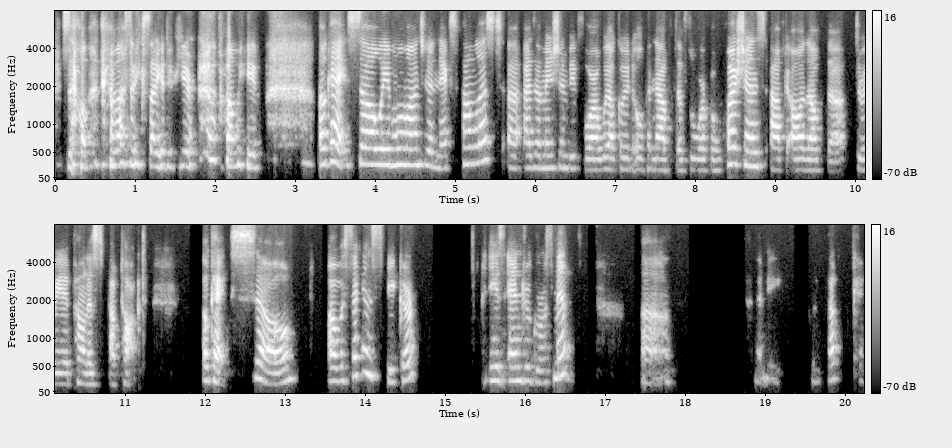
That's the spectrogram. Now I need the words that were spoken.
So they must be excited to hear from you. Okay, so we move on to the next panelist. Uh, as I mentioned before, we are going to open up the floor for questions after all of the three panelists have talked. Okay, so our second speaker is Andrew Grossman. Uh, let me Okay.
